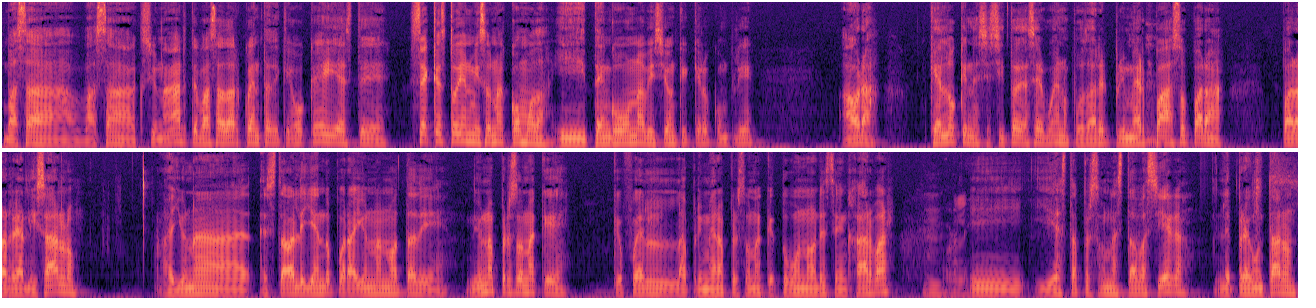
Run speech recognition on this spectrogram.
vas a, vas a accionar, te vas a dar cuenta de que, ok, este, sé que estoy en mi zona cómoda y tengo una visión que quiero cumplir. Ahora, ¿qué es lo que necesito de hacer? Bueno, pues dar el primer paso para, para realizarlo. Hay una, estaba leyendo por ahí una nota de, de una persona que, que fue la primera persona que tuvo honores en Harvard Mm. y, y esta persona estaba ciega. Le preguntaron,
